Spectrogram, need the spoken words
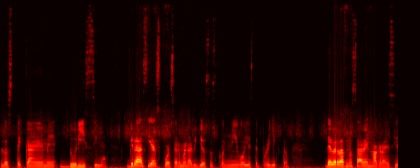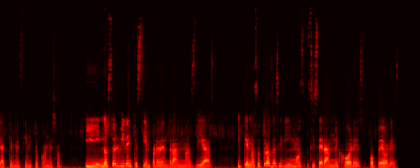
los TKM durísimo. Gracias por ser maravillosos conmigo y este proyecto. De verdad no saben lo agradecida que me siento con eso. Y no se olviden que siempre vendrán más días y que nosotros decidimos si serán mejores o peores.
